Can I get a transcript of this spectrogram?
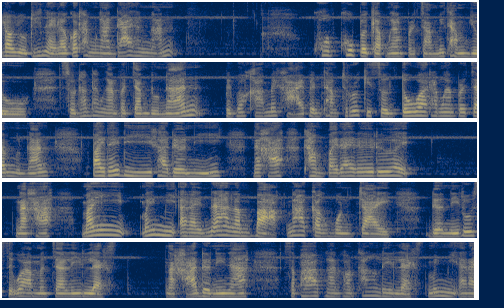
เราอยู่ที่ไหนเราก็ทำงานได้ทั้งนั้น ควบคู่ไปกับงานประจำที่ทำอยู่ ส่วนท่านทำงานประจำอยู่นั้น เป็นพ่อค้าไม่ขายเป็นทำธุรกิจส่วนตัวทำงานประจำอยู่นั้น ไปได้ดีค่ะเดือนนี้นะคะทำไปได้เรื่อยๆนะคะ ไม่ไม่มีอะไรน่าลำบากน่ากังวลใจ เดือนนี้รู้สึกว่ามันจะรีแลกซ์นะคะ เดือนนี้นะ สภาพงานค่อนข้างรีแลกซ์ไม่มีอะไร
